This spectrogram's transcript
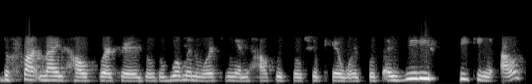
the frontline health workers or the women working in health and social care workforce, are really speaking out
